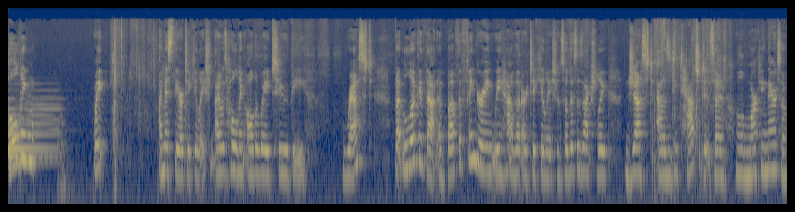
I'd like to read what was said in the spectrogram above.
Holding, wait, I missed the articulation. I was holding all the way to the rest, but look at that. Above the fingering, we have that articulation. So this is actually just as detached. It's a little marking there, so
